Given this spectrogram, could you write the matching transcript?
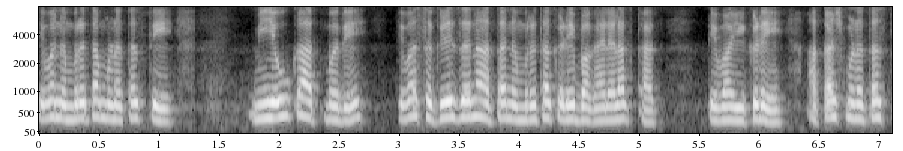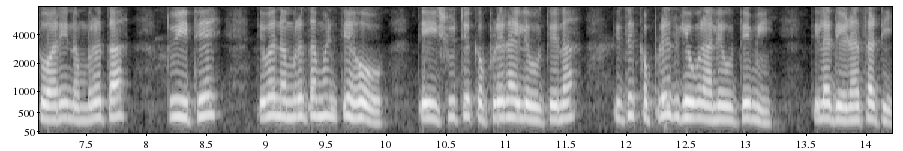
तेव्हा नम्रता म्हणत असते मी येऊ का आतमध्ये? तेव्हा सगळेजण आता नम्रताकडे बघायला लागतात. तेव्हा इकडे आकाश म्हणत असतो अरे नम्रता तू इथे? तेव्हा नम्रता म्हणते हो ते इशूचे कपडे राहिले होते ना? तिचे कपडेच घेऊन आले होते मी तिला देण्यासाठी.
